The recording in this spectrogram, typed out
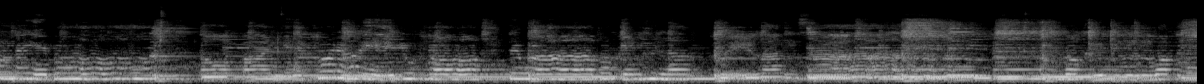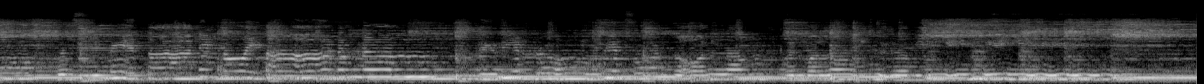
งได้บ่ต่อไปขอได้อยู่พอ แต่ว่าบ่เก่งขึ้นลังด้วยลังสาบ่ขึ้นว่าพ่อเพิ่นสิเมตตา เธอมีเ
